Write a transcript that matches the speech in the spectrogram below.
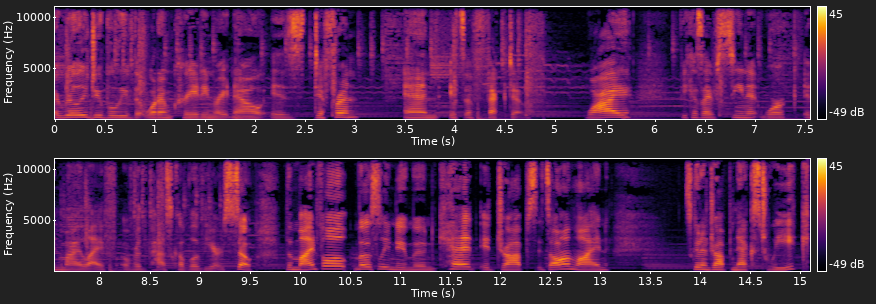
I really do believe that what I'm creating right now is different and it's effective. Why? Because I've seen it work in my life over the past couple of years. So, the Mindful Mostly New Moon kit, it drops, it's online. It's going to drop next week,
